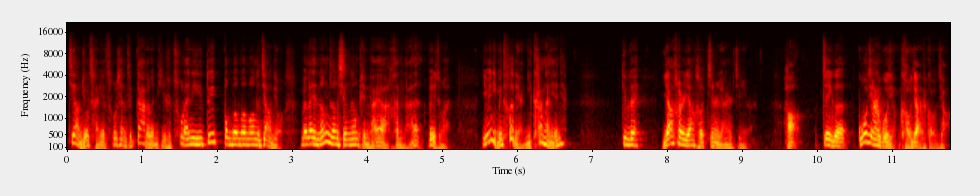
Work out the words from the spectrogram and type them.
酱酒产业出现最大的问题是出来那一堆嘣嘣嘣嘣的酱酒，未来能不能形成品牌啊？很难。为什么？因为你没特点。你看看人家，对不对？洋河是洋河，金日元是金日元。好，这个古井是古井，口窖是口窖，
